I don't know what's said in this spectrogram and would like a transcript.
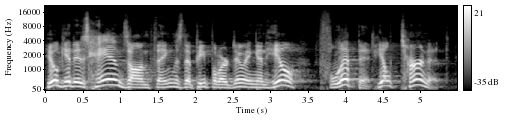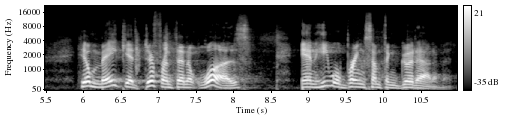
He'll get his hands on things that people are doing and he'll flip it, he'll turn it, he'll make it different than it was, and he will bring something good out of it.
